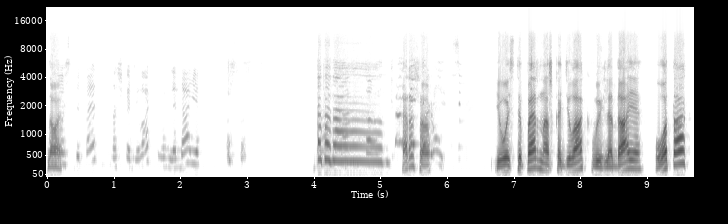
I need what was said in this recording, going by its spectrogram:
Давай. Ось тепер наш каділак виглядає ось так. Та-та-да! Хорошо. І ось тепер наш каділак виглядає отак.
